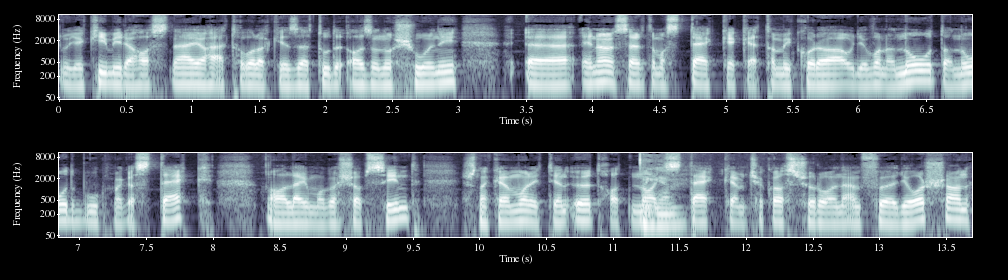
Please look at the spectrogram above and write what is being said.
ugye ki mire használja, hát ha valaki ezzel tud azonosulni. Én nagyon szeretem a stackeket, amikor a, ugye van a Note, a Notebook, meg a stack, a legmagasabb szint, és nekem van itt ilyen 5-6 nagy stackem, csak azt sorolnám föl gyorsan.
